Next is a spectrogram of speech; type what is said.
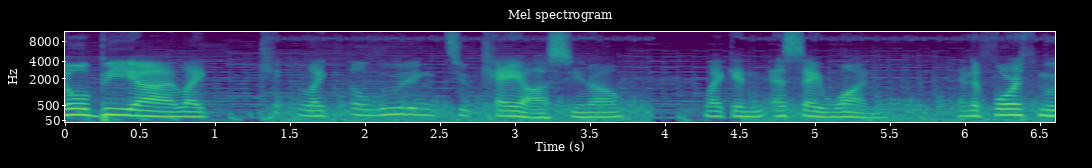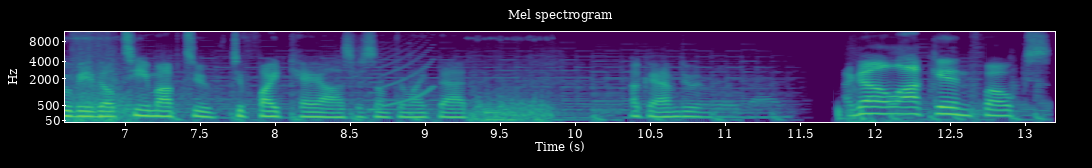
It will be uh, like like alluding to chaos, you know, like in SA1. In the fourth movie, they'll team up to to fight chaos or something like that. Okay, I'm doing really bad. I gotta lock in, folks.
